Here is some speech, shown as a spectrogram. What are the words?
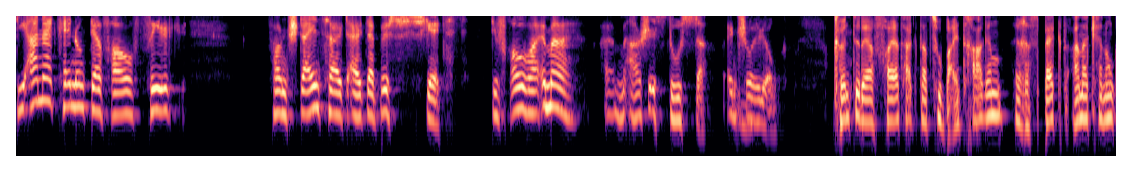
Die Anerkennung der Frau fehlt vom Steinzeitalter bis jetzt. Die Frau war immer, im Arsch ist duster. Entschuldigung. Könnte der Feiertag dazu beitragen, Respekt, Anerkennung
